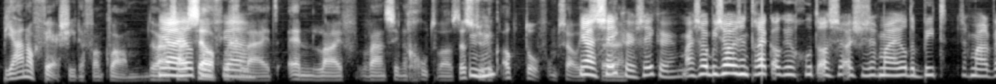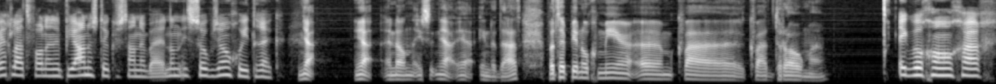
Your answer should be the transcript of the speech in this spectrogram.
pianoversie ervan kwam. Waar Ja, zij zelf tof, ja. begeleid en live waanzinnig goed was. Dat is Mhm. natuurlijk ook tof om zoiets... Ja, eh, zeker, zeker. Maar sowieso is een track ook heel goed als, als je zeg maar heel de beat zeg maar, weg laat vallen en de pianostukken staan erbij. Dan is het sowieso een goede track. Ja, en dan is het, ja, ja, inderdaad. Wat heb je nog meer ehm, qua, qua dromen? Ik wil gewoon graag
